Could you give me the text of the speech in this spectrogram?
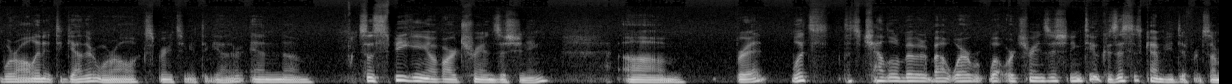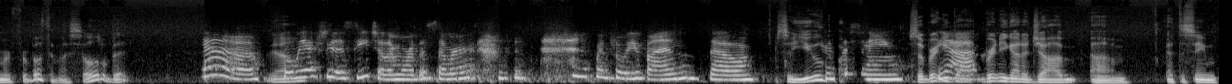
we're all in it together. We're all experiencing it together. And um, so, speaking of our transitioning, um, Britt, let's let's chat a little bit about where what we're transitioning to, because this is kind of a different summer for both of us, a little bit. Yeah. yeah. Well, we actually get to see each other more this summer, which will be fun. So. So you transitioning. So Brittany yeah. got Brittany got a job um, at the same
